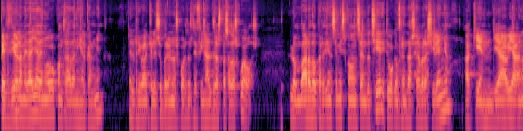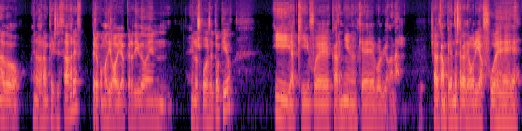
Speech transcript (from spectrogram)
perdió la medalla de nuevo contra Daniel Carmin, el rival que le superó en los cuartos de final de los pasados juegos. Lombardo perdió en semis con Sendochir y tuvo que enfrentarse al brasileño, a quien ya había ganado en el Grand Prix de Zagreb, pero como digo, había perdido en, los Juegos de Tokio. Y aquí fue Carmin el que volvió a ganar. O sea, el campeón de esta categoría fue,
